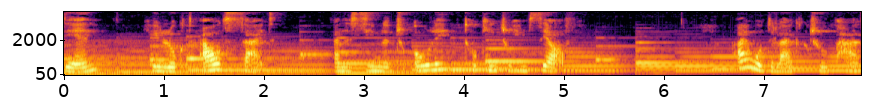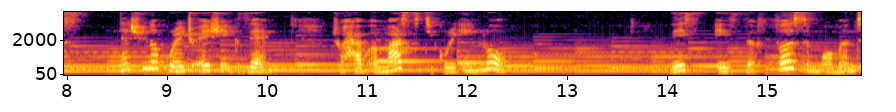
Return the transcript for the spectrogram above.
Then he looked outside and seemed to only talking to himself. I would like to pass national graduation exam to have a master's degree in law. This is the first moment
